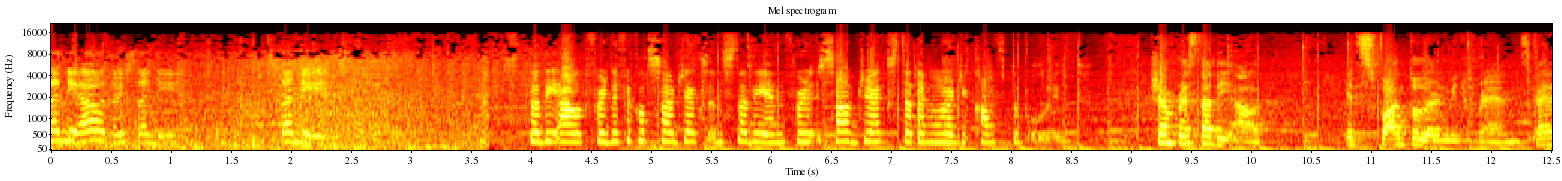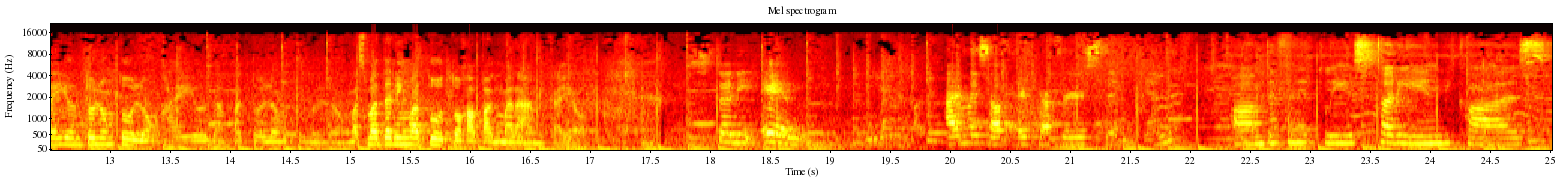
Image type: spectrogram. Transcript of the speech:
Study out or study in? Study in. Study in. Study out for difficult subjects and study in for subjects that I'm already comfortable with. Siyempre, study out. It's fun to learn with friends. Kaya yun, tulong-tulong kayo. Dapat tulong-tulong. Mas madaling matuto kapag marami kayo. Study in. I myself, I prefer study in. Um, definitely studying because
